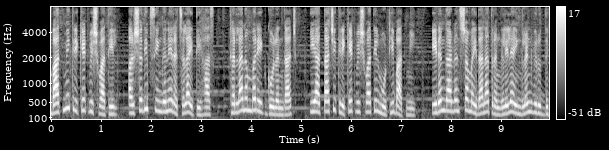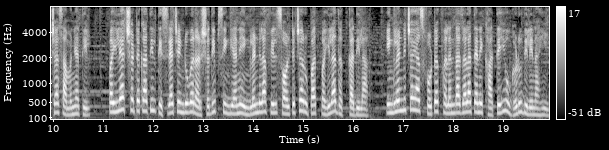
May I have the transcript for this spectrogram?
बातमी क्रिकेट विश्वातील अर्षदीप सिंगने रचला इतिहास. ठरला नंबर एक गोलंदाज. ही आताची क्रिकेट विश्वातील मोठी बातमी. एडन गार्डन्सच्या मैदानात रंगलेल्या इंग्लंड विरुद्धच्या सामन्यातील पहिल्याच षटकातील तिसऱ्या चेंडूवर अर्षदीप सिंग याने इंग्लंडला फिल सॉल्टच्या रूपात पहिला धक्का दिला. इंग्लंडच्या या स्फोटक फलंदाजाला त्याने खातेही उघडू दिले नाही.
